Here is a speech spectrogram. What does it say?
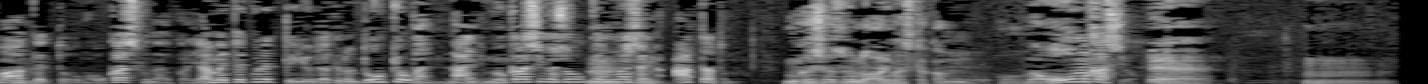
マーケットがおかしくなるからやめてくれっていうだけの度胸がない、昔の証券会社にあったと思う、昔はそういうのありましたか、まあ、大昔よ、ええ。うん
